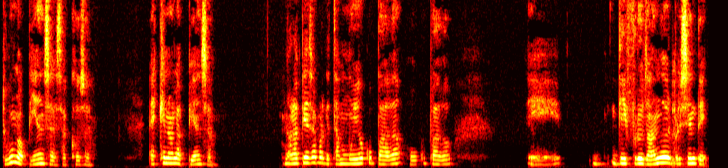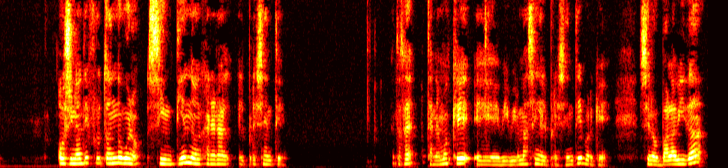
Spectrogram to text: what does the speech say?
tú no piensas esas cosas. Es que no las piensas. No las piensas porque estás muy ocupada o ocupado eh, disfrutando del presente. O si no disfrutando, bueno, sintiendo en general el presente. Entonces tenemos que eh, vivir más en el presente porque se nos va la vida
